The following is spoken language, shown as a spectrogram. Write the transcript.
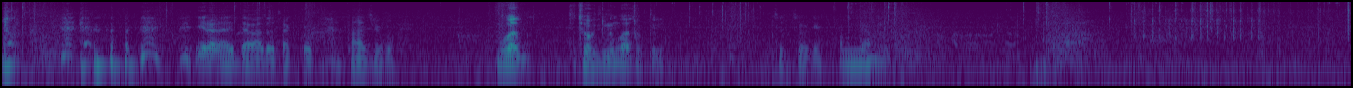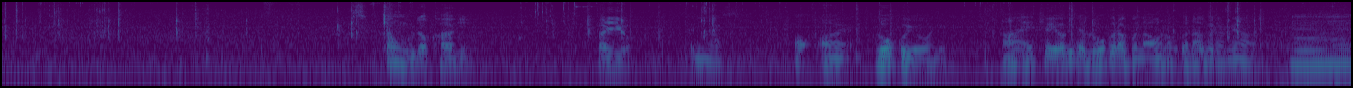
일어날 때마다 자꾸 다 주고 뭐야? 대체 어디 있는 거야, 적들이? 저쪽에 한 명이 습격 무력화하기 완료. 끝났어 어? 어 rogue 요원이 아 애초에 여기서 rogue라고 나오는구나 그러면 음,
